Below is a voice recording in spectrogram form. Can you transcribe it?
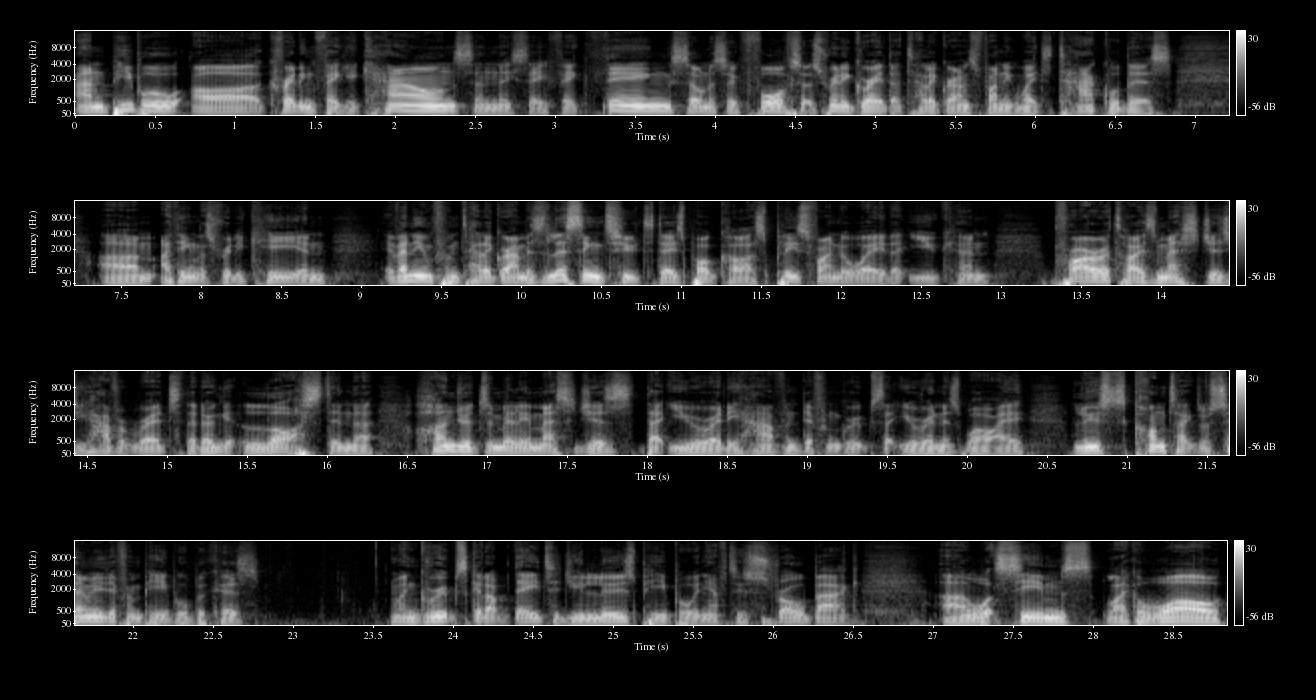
And people are creating fake accounts and they say fake things, so on and so forth. So it's really great that Telegram's finding a way to tackle this. Um, I think that's really key. And if anyone from Telegram is listening to today's podcast, please find a way that you can prioritize messages you haven't read so they don't get lost in the hundreds of million messages that you already have and different groups that you're in as well. I lose contact with so many different people because when groups get updated, you lose people and you have to stroll back uh, what seems like a while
